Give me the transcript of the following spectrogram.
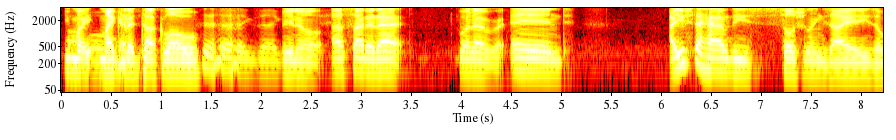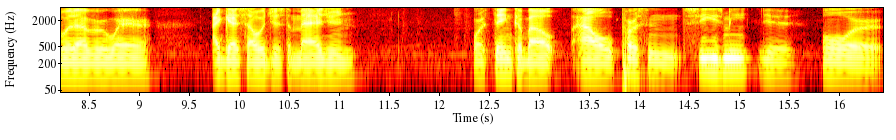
you might might gotta duck low. exactly. You know, outside of that, whatever. And I used to have these social anxieties or whatever where I guess I would just imagine or think about how a person sees me Yeah. or,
